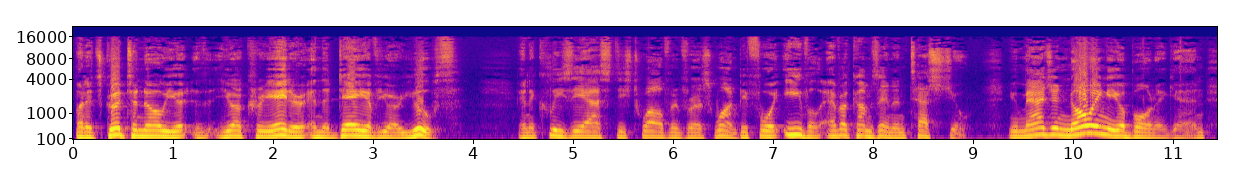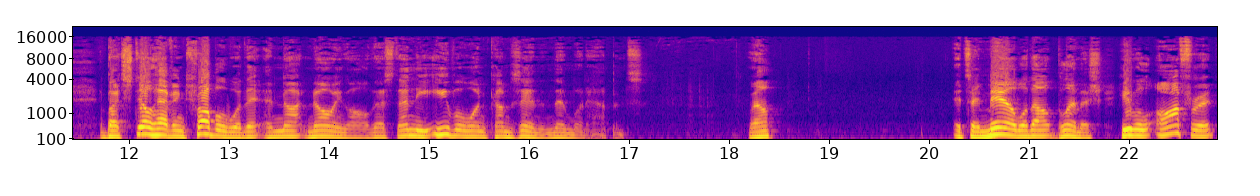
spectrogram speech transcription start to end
But it's good to know your, your Creator in the day of your youth in Ecclesiastes 12 and verse 1 before evil ever comes in and tests you. You imagine knowing you're born again, but still having trouble with it and not knowing all this. Then the evil one comes in, and then what happens? Well, it's a male without blemish. He will offer it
